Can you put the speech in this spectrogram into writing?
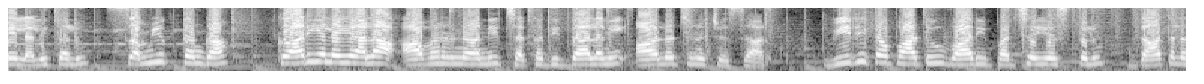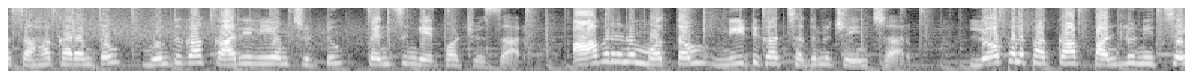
ఏ లలితలు సంయుక్తంగా కార్యాలయాల ఆవరణాన్ని చక్కదిద్దాలని ఆలోచన చేశారు. వీరితో పాటు వారి పరిచయస్తులు దాతల సహకారంతో ముందుగా కార్యాలయం చుట్టూ ఫెన్సింగ్ ఏర్పాటు చేశారు. ఆవరణం మొత్తం నీటుగా చదును చేయించారు. లోపల పక్క పండ్లునిచ్చే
